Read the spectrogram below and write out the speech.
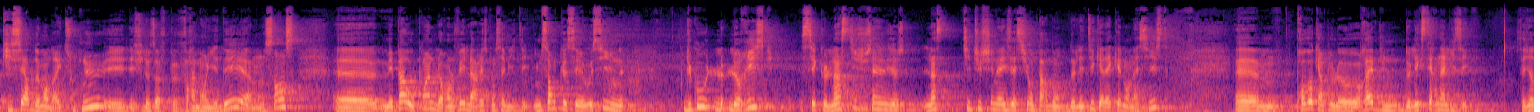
qui certes demande à être soutenue, et des philosophes peuvent vraiment y aider, à mon sens, mais pas au point de leur enlever la responsabilité. Il me semble que c'est aussi une... Du coup, le risque c'est que l'institutionnalisation de l'éthique à laquelle on assiste euh, provoque un peu le rêve de l'externaliser. C'est-à-dire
